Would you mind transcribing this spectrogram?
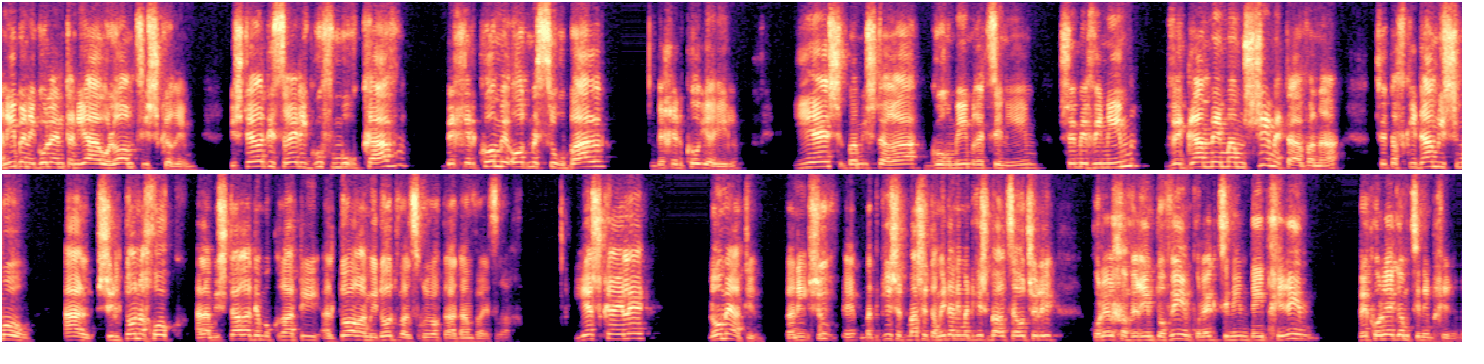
אני, בניגוד לנתניהו, לא אמציא שקרים. משטרת ישראל היא גוף מורכב, בחלקו מאוד מסורבל, בחלקו יעיל. יש במשטרה גורמים רציניים שמבינים וגם מממשים את ההבנה שתפקידם לשמור על שלטון החוק, על המשטר הדמוקרטי, על טוהר המידות ועל זכויות האדם והאזרח. יש כאלה לא מעטים, ואני שוב אה, מדגיש את מה שתמיד אני מדגיש בהרצאות שלי, כולל חברים טובים, כולל קצינים די בכירים, וכולל גם קצינים בכירים.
